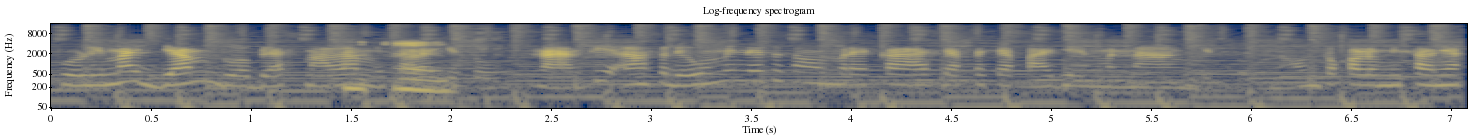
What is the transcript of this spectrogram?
25 jam 12 malam misalnya gitu. Nanti langsung diumumin itu sama mereka siapa-siapa aja yang menang gitu. Nah untuk kalau misalnya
